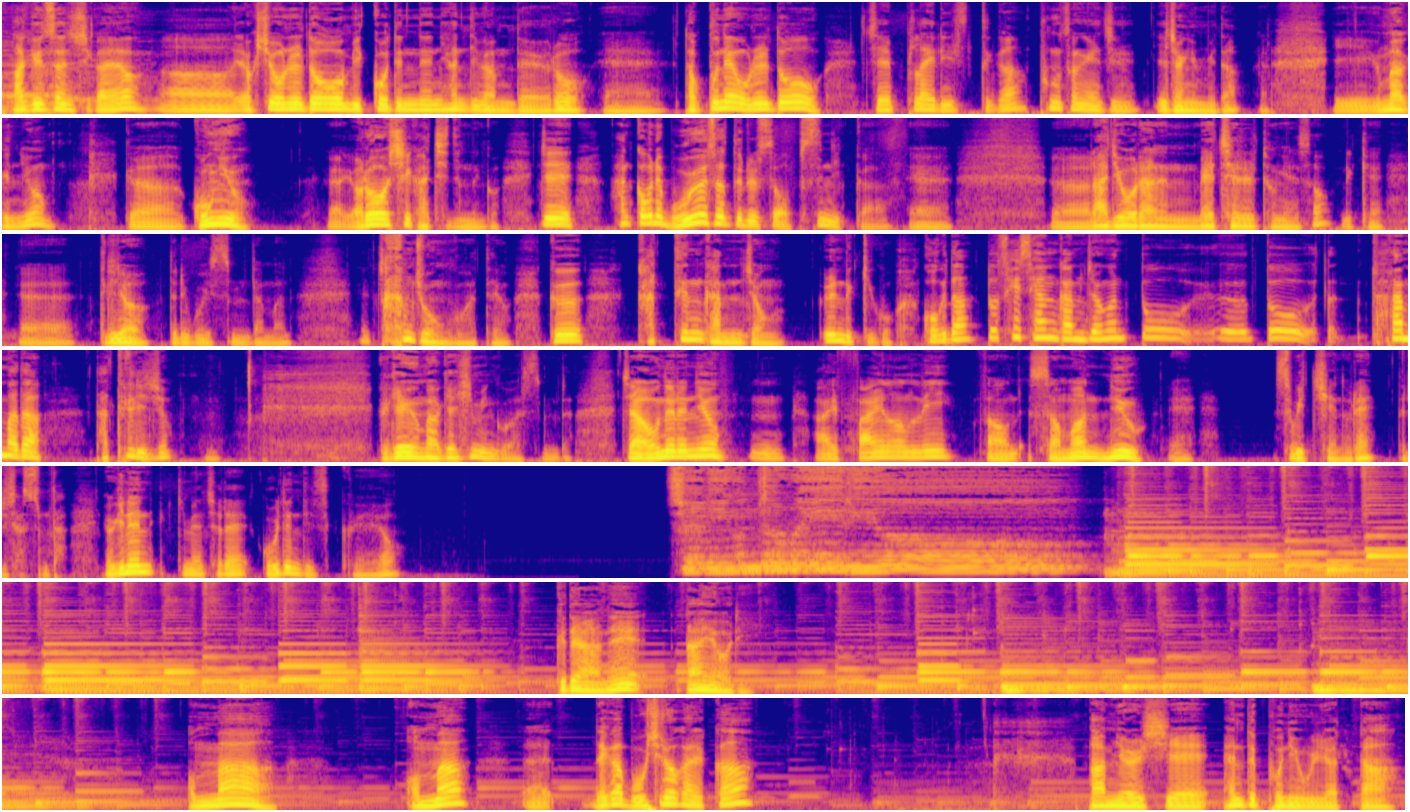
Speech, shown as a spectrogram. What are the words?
박윤선 씨가요, 어, 역시 오늘도 믿고 듣는 현디맘대로, 예, 덕분에 오늘도 제 플레이리스트가 풍성해질 예정입니다. 이 음악은요, 그 공유, 여럿이 같이 듣는 거. 이제 한꺼번에 모여서 들을 수 없으니까, 예, 어, 라디오라는 매체를 통해서 이렇게 예, 들려드리고 있습니다만, 참 좋은 것 같아요. 그 같은 감정, 을 느끼고 거기다 또 세세한 감정은 또또 어, 사람마다 다 틀리죠. 그게 음악의 힘인 것 같습니다. 자 오늘은요, 음, I finally found someone new. 예, 스위치의 노래 들으셨습니다. 여기는 김현철의 골든 디스크예요. 그대 안의 다이어리 엄마 엄마 에, 내가 모시러 갈까? 밤 10시에 핸드폰이 울렸다.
